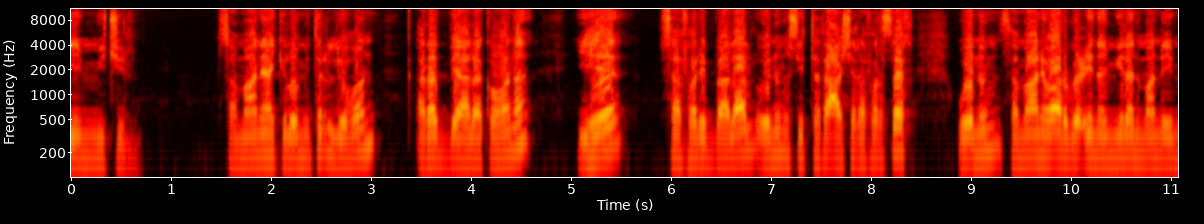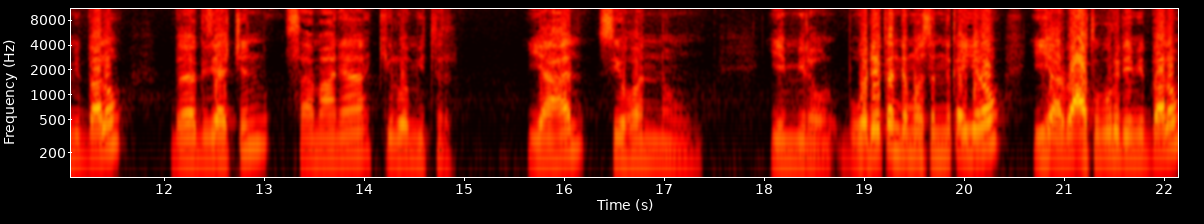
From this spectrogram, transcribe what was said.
የሚችል ሰማኒያ ኪሎ ሜትር ሊሆን ቀረብ ያለ ከሆነ ይሄ ሰፈር ይባላል። ወይንም ሲተታ አሸረ ፈርሰህ ወይንም ሰማኒያ አርበዒነ ሚለን ማን የሚባለው? በጊዜያችን ሰማኒያ ኪሎ ሜትር ያህል ሲሆን ነው የሚለው ወደ ቀን ደግሞ ስንቀይረው ይህ አርባዓቱ ቡሩድ የሚባለው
